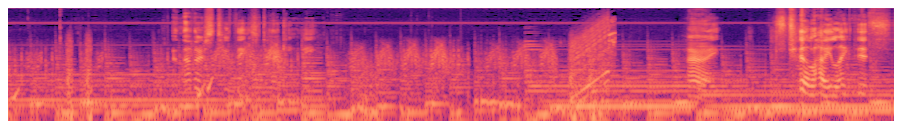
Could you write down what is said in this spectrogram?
And now there's two things attacking me. Alright. Still I like this.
